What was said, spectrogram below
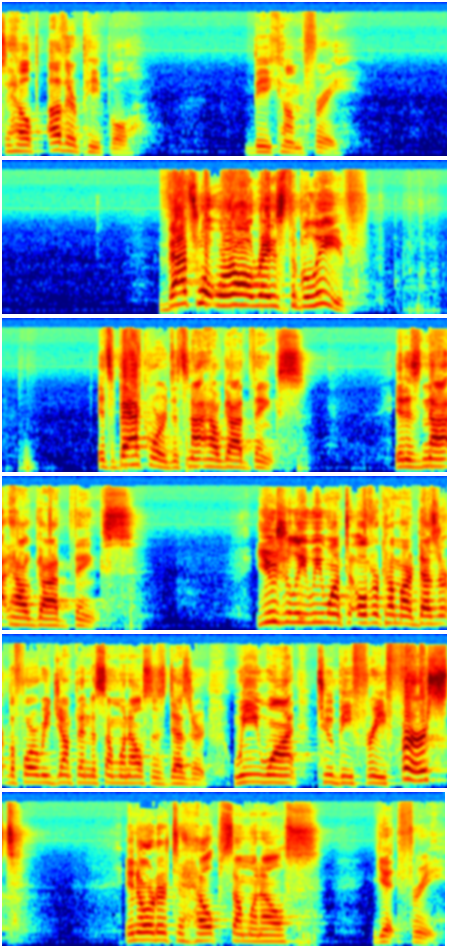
to help other people become free. That's what we're all raised to believe. It's backwards. It's not how God thinks. It is not how God thinks. Usually, we want to overcome our desert before we jump into someone else's desert. We want to be free first in order to help someone else get free.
